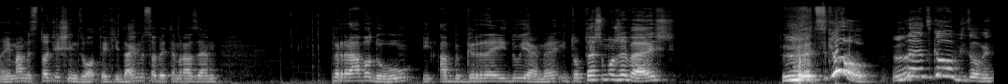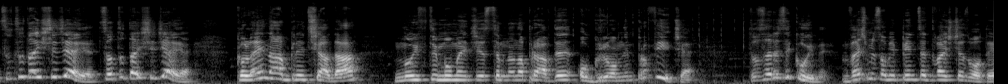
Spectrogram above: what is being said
No i mamy 110 zł i dajmy sobie tym razem prawo dół i upgrade'ujemy i to też może wejść. Let's go! Let's go widzowie, co tutaj się dzieje? Co tutaj się dzieje? Kolejny upgrade siada, no i w tym momencie jestem na naprawdę ogromnym proficie. To zaryzykujmy. Weźmy sobie 520 zł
